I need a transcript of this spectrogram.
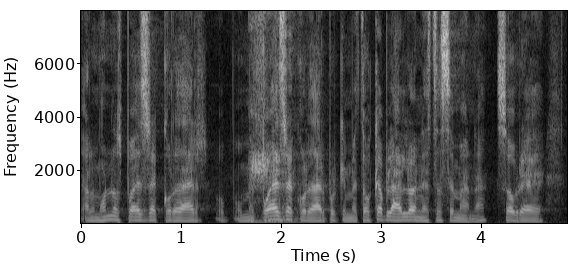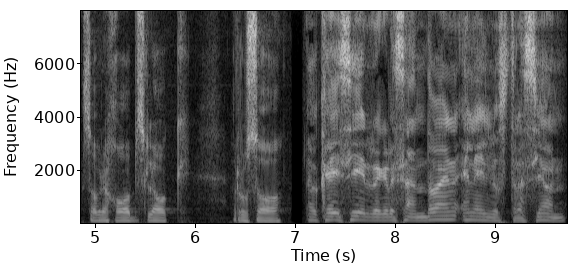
a lo mejor nos puedes recordar, o, me puedes recordar, porque me toca hablarlo en esta semana, sobre, sobre Hobbes, Locke, Rousseau. Ok, sí, regresando en, la ilustración,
